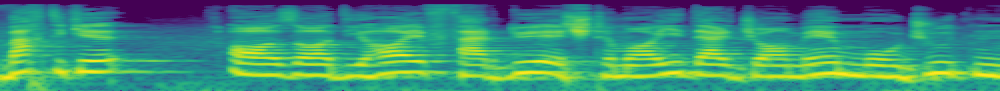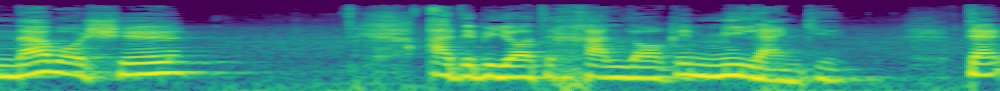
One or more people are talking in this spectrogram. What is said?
وقتی که آزادی های فردی اجتماعی در جامعه موجود نباشه ادبیات خلاقه میلنگه. در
